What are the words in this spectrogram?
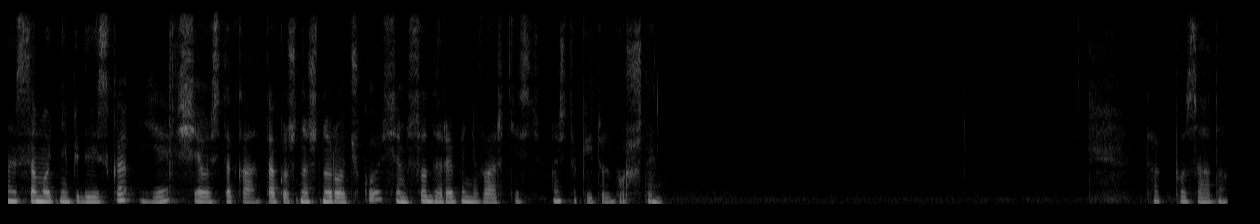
Е, Самотня підвіска є ще ось така. Також на шнурочку 700 гривень вартість. Ось такий тут бурштин. Так, позаду.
